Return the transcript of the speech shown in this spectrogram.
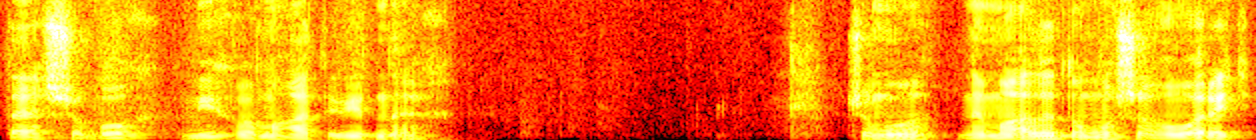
те, що Бог міг вимагати від них. Чому не мали? Тому що говорить,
